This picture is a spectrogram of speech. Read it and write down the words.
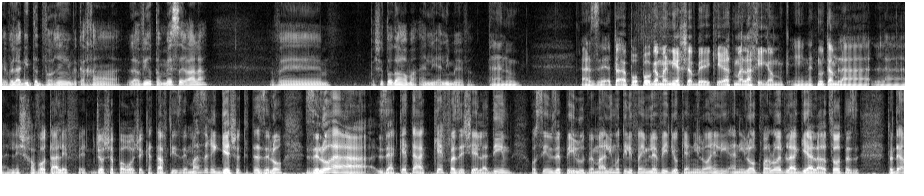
אה, ולהגיד את הדברים, וככה להעביר את המסר הלאה. ופשוט תודה רבה, אין לי, אין לי מעבר. תענוג. אז אה, אפרופו, גם אני עכשיו בקריית מלאכי, גם אה, נתנו אותם ל, ל, לשכבות א', את ג'ושה פרעה שכתבתי, זה מה זה ריגש אותי, אתה זה לא, זה לא ה... זה הקטע הכיף הזה שילדים עושים איזה פעילות ומעלים אותי לפעמים לוידאו, כי אני לא, אין לי, אני לא, כבר לא אוהב להגיע להרצות, אז אתה יודע,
